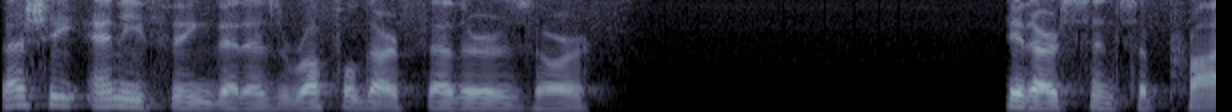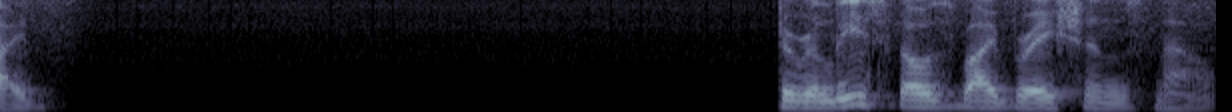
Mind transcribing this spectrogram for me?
especially anything that has ruffled our feathers or hit our sense of pride. to release those vibrations now,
